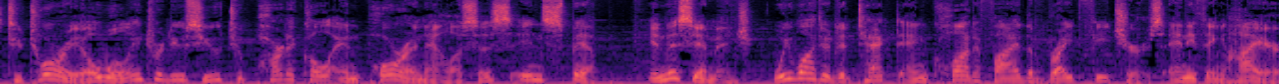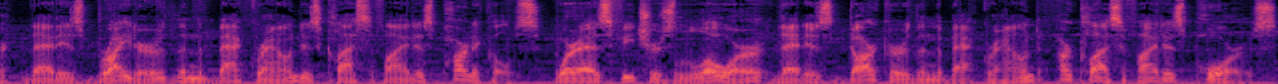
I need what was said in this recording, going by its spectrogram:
tutorial will introduce you to particle and pore analysis in SPIP. In this image, we want to detect and quantify the bright features. Anything higher, that is brighter than the background, is classified as particles, whereas features lower, that is darker than the background, are classified as pores.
